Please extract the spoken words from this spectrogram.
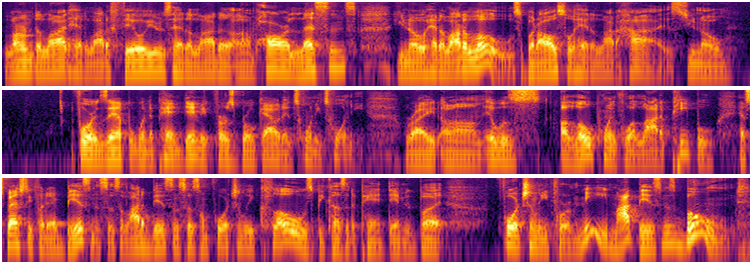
Learned a lot, had a lot of failures, had a lot of um, hard lessons, you know, had a lot of lows, but I also had a lot of highs, you know for example, when the pandemic first broke out in 2020, right? Um, it was a low point for a lot of people, especially for their businesses. A lot of businesses unfortunately closed because of the pandemic, but fortunately for me, my business boomed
